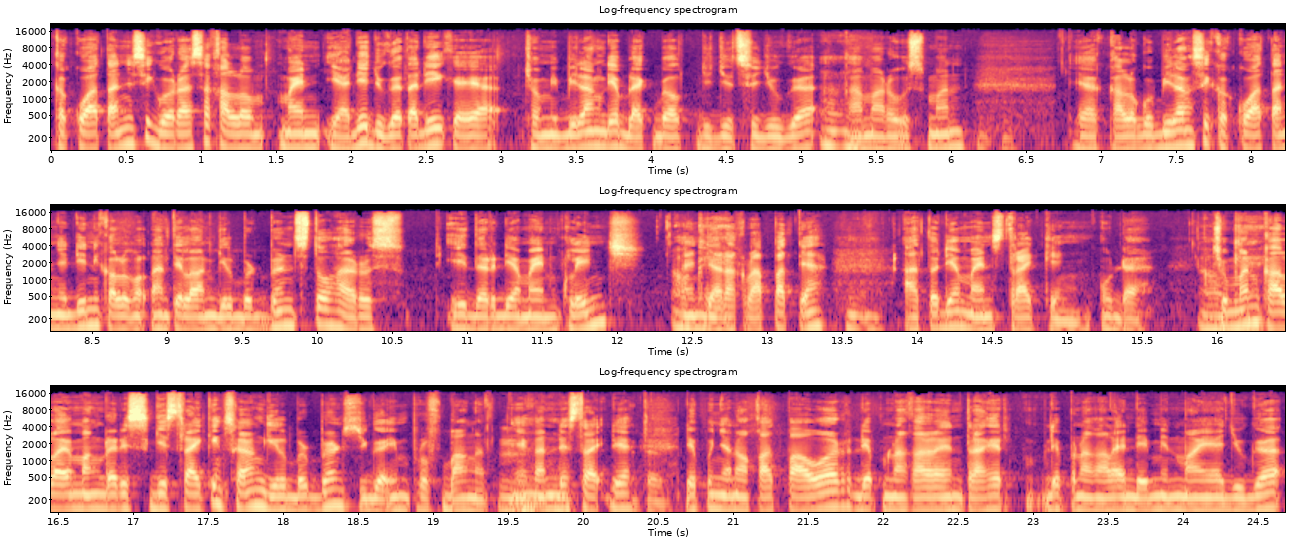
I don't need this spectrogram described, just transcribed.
kekuatannya sih gue rasa kalau main ya dia juga tadi kayak Comi bilang dia black belt jujitsu juga Kamaru Usman ya kalau gue bilang sih kekuatannya dia nih kalau nanti lawan Gilbert Burns tuh harus either dia main clinch, main Oke. jarak rapat ya, atau dia main striking. Udah. Cuman kalau emang dari segi striking sekarang Gilbert Burns juga improve banget ya kan? Dia strike dia dia punya knockout power, dia pernah kalahin terakhir dia pernah kalahin Damien Maya juga.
